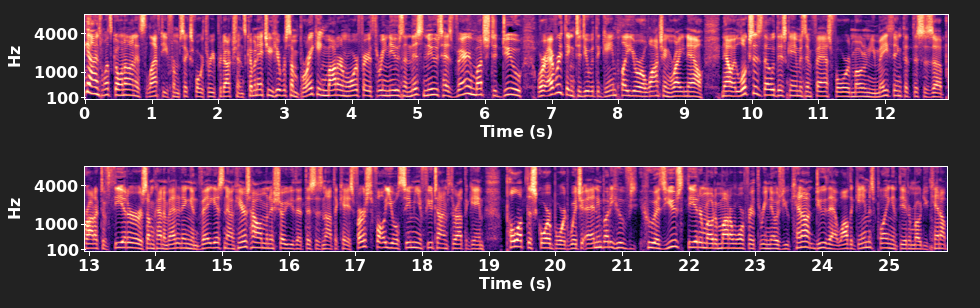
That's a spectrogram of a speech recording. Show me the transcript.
guys, what's going on? It's Lefty from 643 Productions coming at you here with some breaking Modern Warfare 3 news, and this news has very much to do, or everything to do, with the gameplay you are watching right now. Now, it looks as though this game is in fast forward mode, and you may think that this is a product of theater or some kind of editing in Vegas. Now, here's how I'm going to show you that this is not the case. First of all, you will see me a few times throughout the game pull up the scoreboard, which anybody who who has used theater mode in Modern Warfare 3 knows you cannot do that. While the game is playing in theater mode, you cannot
